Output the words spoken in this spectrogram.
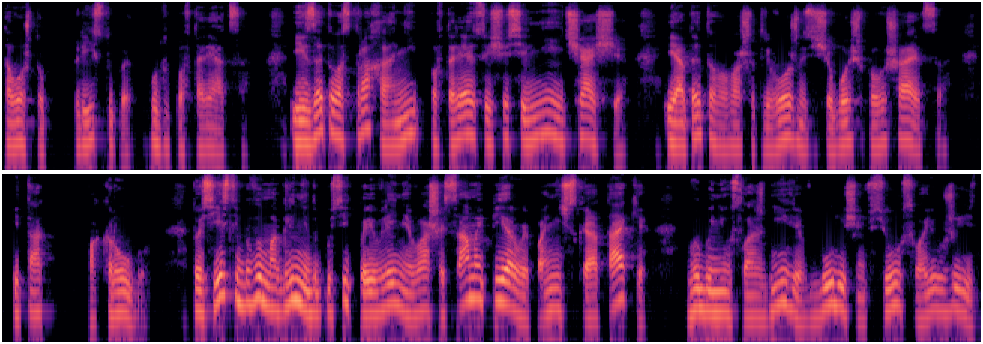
того, что приступы будут повторяться. И из этого страха они повторяются еще сильнее и чаще, и от этого ваша тревожность еще больше повышается. И так по кругу. То есть, если бы вы могли не допустить появления вашей самой первой панической атаки, вы бы не усложнили в будущем всю свою жизнь.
